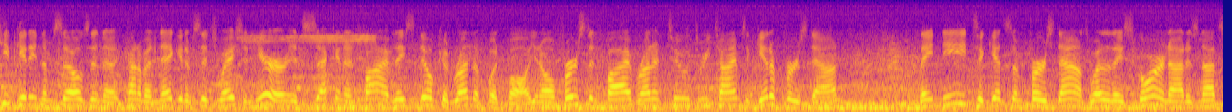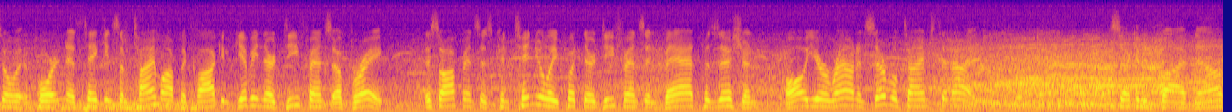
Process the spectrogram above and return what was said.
keep getting themselves in a kind of a negative situation. Here, it's second and five. They still could run the football. You know, first and five, run it two, three times and get a first down. They need to get some first downs. Whether they score or not is not so important as taking some time off the clock and giving their defense a break. This offense has continually put their defense in bad position all year round and several times tonight. Second and five now.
